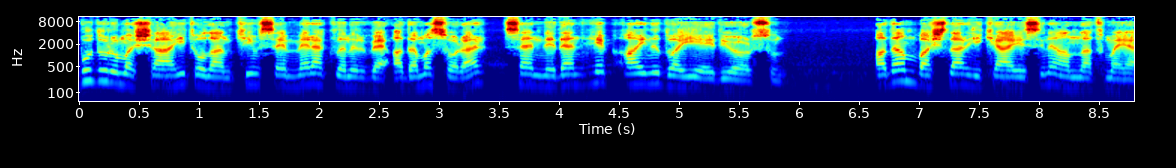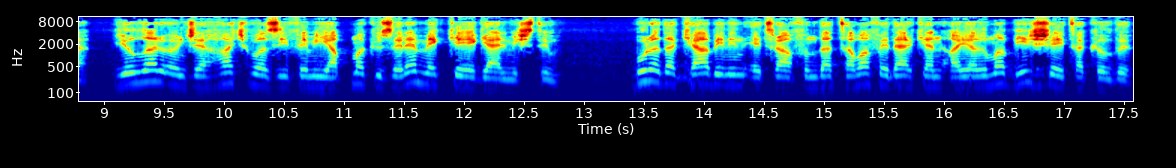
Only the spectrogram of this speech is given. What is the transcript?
Bu duruma şahit olan kimse meraklanır ve adama sorar, sen neden hep aynı duayı ediyorsun? Adam başlar hikayesini anlatmaya. Yıllar önce haç vazifemi yapmak üzere Mekke'ye gelmiştim. Burada Kabe'nin etrafında tavaf ederken ayağıma bir şey takıldı.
